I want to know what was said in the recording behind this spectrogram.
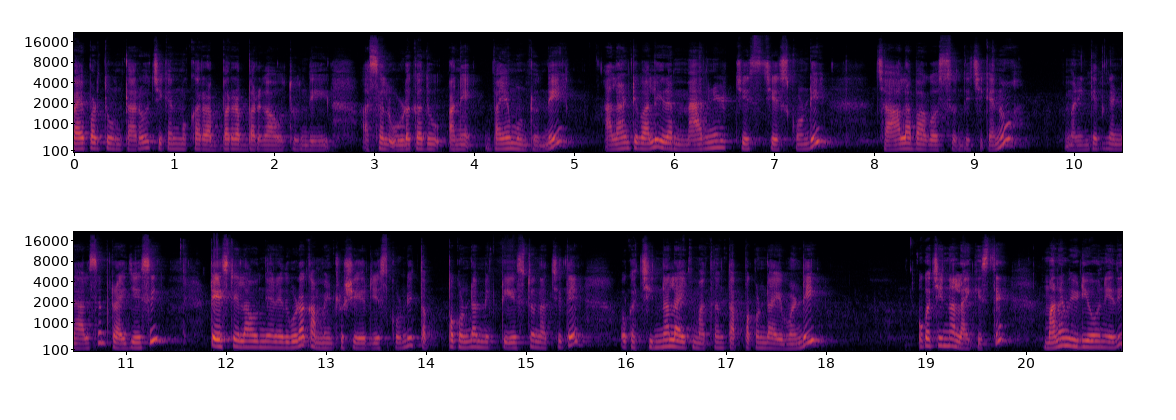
భయపడుతూ ఉంటారు. చికెన్ ముక్క రబ్బర్ రబ్బర్గా అవుతుంది అసలు ఉడకదు అనే భయం ఉంటుంది. అలాంటి వాళ్ళు ఇలా మ్యారినేట్ చేసి చేసుకోండి. చాలా బాగా వస్తుంది చికెను. మరి ఇంకెందుకంటే ఆలస్యం? ట్రై చేసి టేస్ట్ ఎలా ఉంది అనేది కూడా కమెంట్లో షేర్ చేసుకోండి. తప్పకుండా మీకు టేస్ట్ నచ్చితే ఒక చిన్న లైక్ మాత్రం తప్పకుండా ఇవ్వండి. ఒక చిన్న లైక్ ఇస్తే మన వీడియో అనేది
